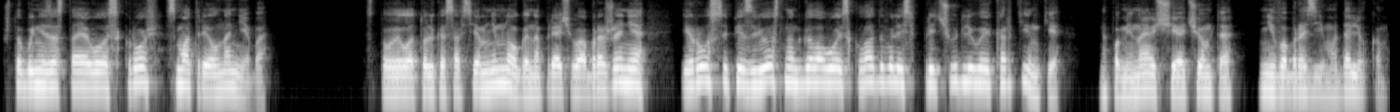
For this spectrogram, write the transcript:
чтобы не застаивалась кровь, смотрел на небо. Стоило только совсем немного напрячь воображение, и россыпи звезд над головой складывались в причудливые картинки, напоминающие о чем-то невообразимо далеком.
